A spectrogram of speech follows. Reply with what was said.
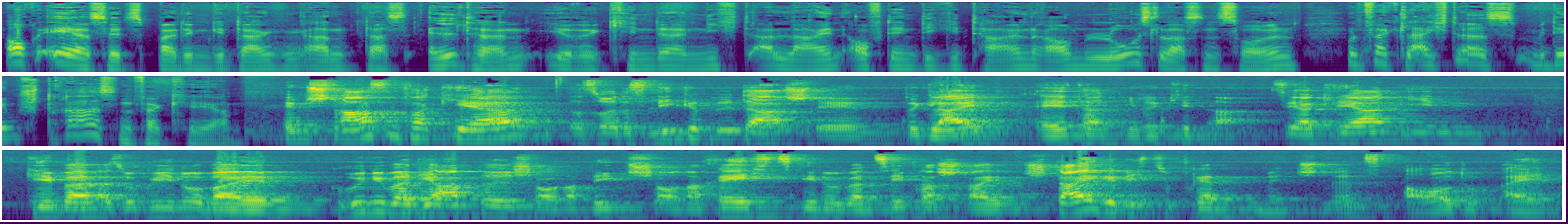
Auch er setzt bei dem Gedanken an, dass Eltern ihre Kinder nicht allein auf den digitalen Raum loslassen sollen und vergleicht das mit dem Straßenverkehr. Im Straßenverkehr, das soll das linke Bild darstellen, begleiten Eltern ihre Kinder. Sie erklären ihnen, geh bei, also geh nur bei grün über die Ampel, schau nach links, schau nach rechts, geh nur über den Zebrastreifen, steige nicht zu fremden Menschen ins Auto ein.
